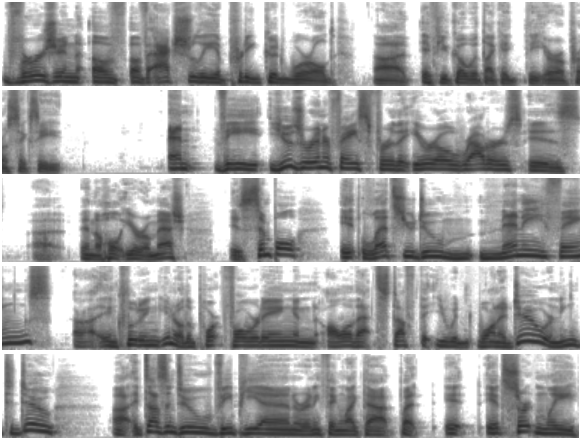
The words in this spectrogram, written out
version of of actually a pretty good world. Uh, if you go with like a, the Eero Pro 6e, and the user interface for the Eero routers is, uh, and the whole Eero mesh is simple. It lets you do many things, uh, including, you know, the port forwarding and all of that stuff that you would want to do or need to do. Uh, it doesn't do VPN or anything like that, but it it certainly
